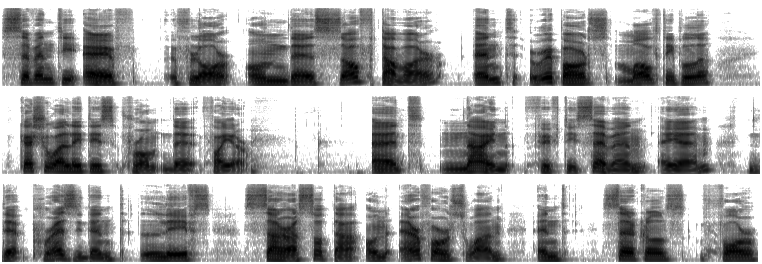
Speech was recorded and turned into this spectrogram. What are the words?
78th floor on the South Tower and reports multiple casualties from the fire. At 9:57 a.m., the president leaves Sarasota on Air Force 1 and circles for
